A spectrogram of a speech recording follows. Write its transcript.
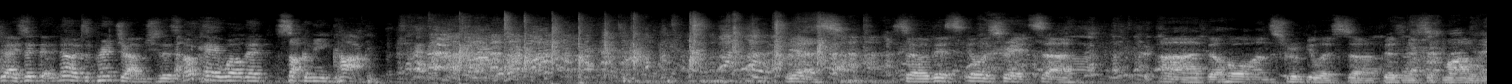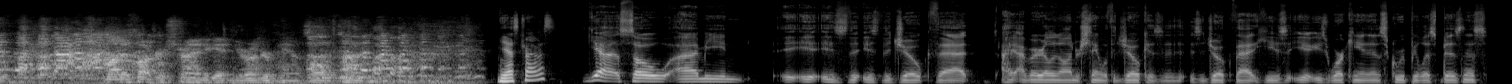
I said, no, it's a print job. And she says, okay, well then, suck a mean cock. yes. So this illustrates uh, uh, the whole unscrupulous uh, business of modeling. Motherfuckers trying to get in your underpants all the time. Yes, Travis? Yeah, so I mean, i- i- is the is the joke that I, I really don't understand what the joke is. Is the joke that he's he's working in a scrupulous business?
